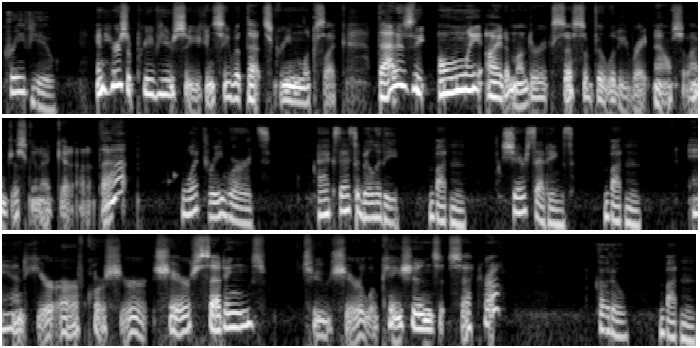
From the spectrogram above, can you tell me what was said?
Preview. And here's a preview so you can see what that screen looks like. That is the only item under accessibility right now. So I'm just going to get out of that. What three words? Accessibility. Button. Share settings. Button. And here are, of course, your share settings to share locations, etc. Photo. Button.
